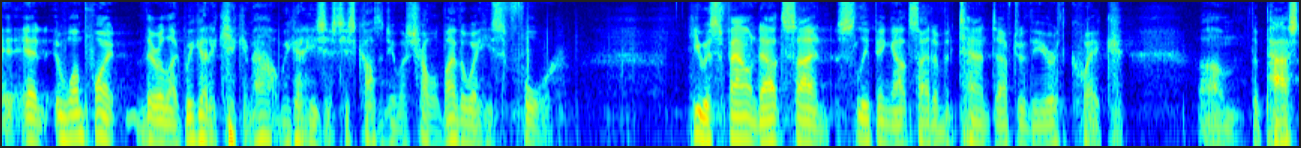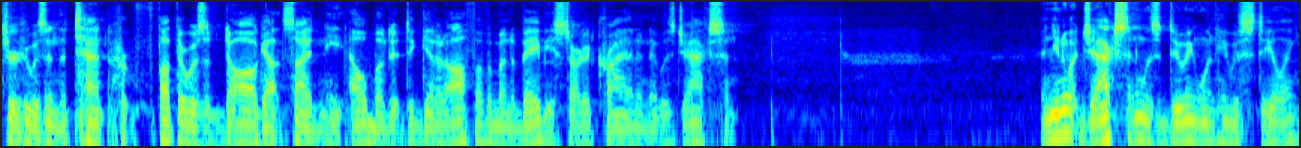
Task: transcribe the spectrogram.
and at one point they were like, "We got to kick him out. We got he's just he's causing too much trouble." By the way, he's four. He was found outside, sleeping outside of a tent after the earthquake. Um, the pastor who was in the tent thought there was a dog outside, and he elbowed it to get it off of him, and a baby started crying, and it was Jackson. And you know what Jackson was doing when he was stealing?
